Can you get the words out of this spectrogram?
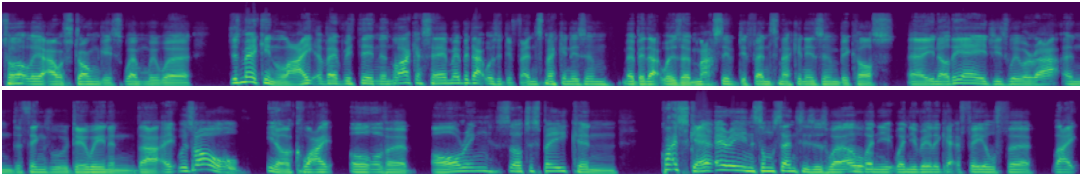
totally at our strongest when we were just making light of everything. And like I say, maybe that was a defense mechanism. Maybe that was a massive defense mechanism because, uh, you know, the ages we were at and the things we were doing and that it was all, you know, quite overawing, so to speak, and quite scary in some senses as well when you when you really get a feel for like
